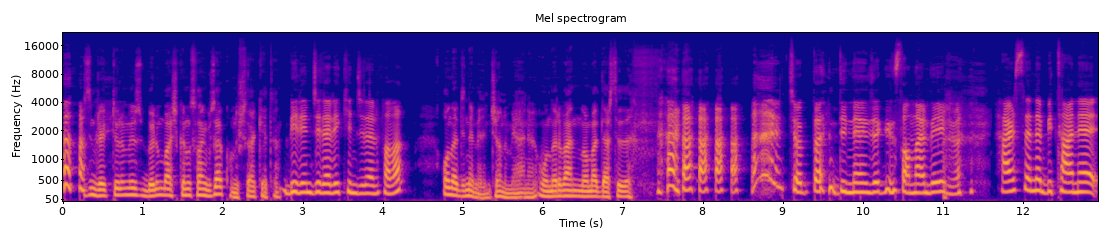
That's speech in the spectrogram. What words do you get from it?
Bizim rektörümüz, bölüm başkanımız falan güzel konuştu hakikaten. Birincileri, ikincileri falan. Onları dinlemedim canım yani. Onları ben normal derste de Çok da dinlenecek insanlar değil mi? Her sene bir tane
